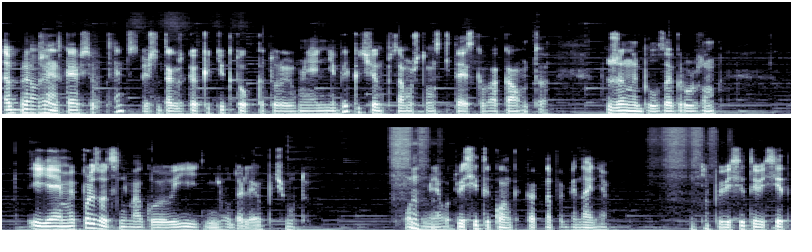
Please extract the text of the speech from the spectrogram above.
Да, приложение, скорее всего, останется точно так же, как и TikTok, который у меня не выкачан, потому что он с китайского аккаунта жены был загружен. И я им и пользоваться не могу, и не удаляю почему-то. Вот у меня вот висит иконка, как напоминание. Типа висит и висит.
